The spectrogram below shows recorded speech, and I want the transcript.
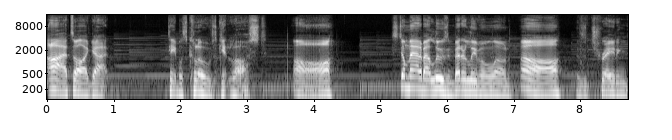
Ah, that's all I got. Table's closed. Get lost. Aw. Still mad about losing. Better leave him alone. Aw. There's a trading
